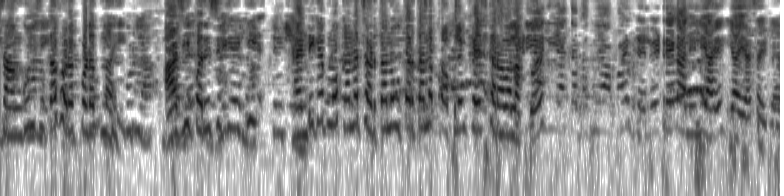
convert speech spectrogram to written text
सांगून सुद्धा फरक पडत नाही. आज ही परिस्थिती आहे की हँडिकेप लोकांना चढताना उतरताना प्रॉब्लेम फेस करावा लागतोय. आता बघूया आपण रेल्वे ट्रेन आलेली आहे या या साईडला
